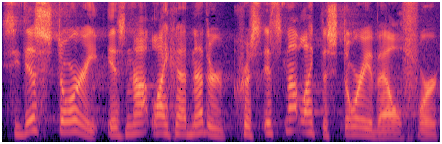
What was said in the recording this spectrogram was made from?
See, this story is not like another, it's not like the story of Elf or,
